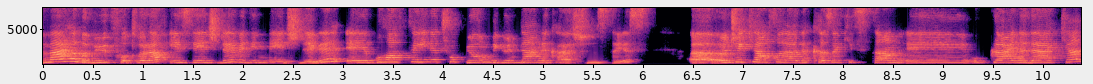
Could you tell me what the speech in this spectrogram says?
Merhaba Büyük Fotoğraf izleyicileri ve dinleyicileri. E, bu hafta yine çok yoğun bir gündemle karşınızdayız. E, önceki haftalarda Kazakistan, e, Ukrayna derken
